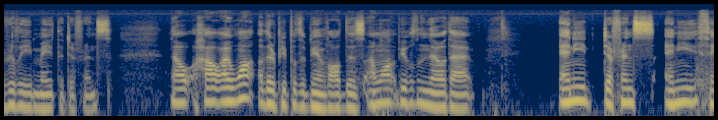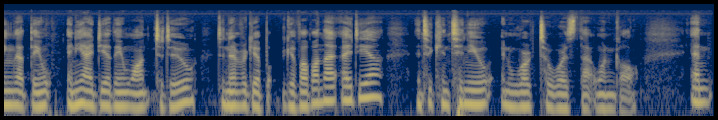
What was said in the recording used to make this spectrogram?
really made the difference. Now, how I want other people to be involved is I want people to know that any difference, anything that they, any idea they want to do, to never give give up on that idea, and to continue and work towards that one goal. And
